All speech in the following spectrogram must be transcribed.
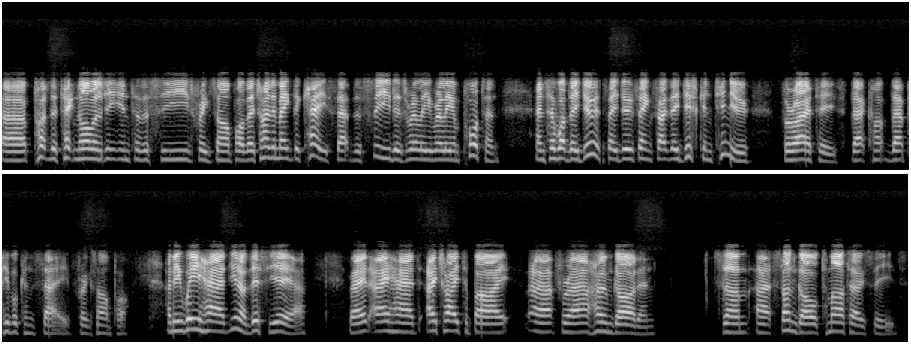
uh, put the technology into the seed, for example. They're trying to make the case that the seed is really, really important. And so what they do is they do things like they discontinue varieties that that people can save, for example. I mean, we had, you know, this year, right? I had I tried to buy uh, for our home garden some uh, Sun Gold tomato seeds,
